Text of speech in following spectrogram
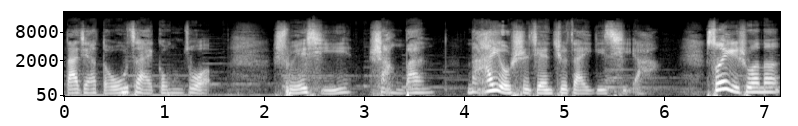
大家都在工作、学习、上班，哪有时间聚在一起啊？所以说呢，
